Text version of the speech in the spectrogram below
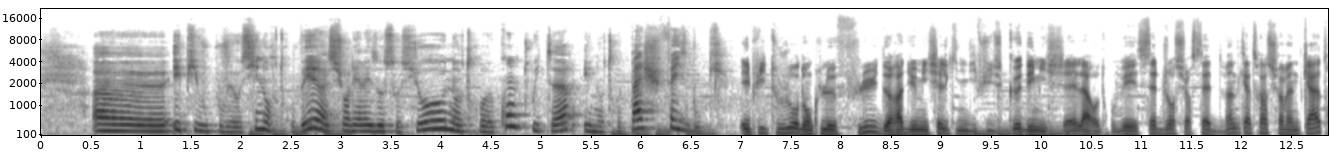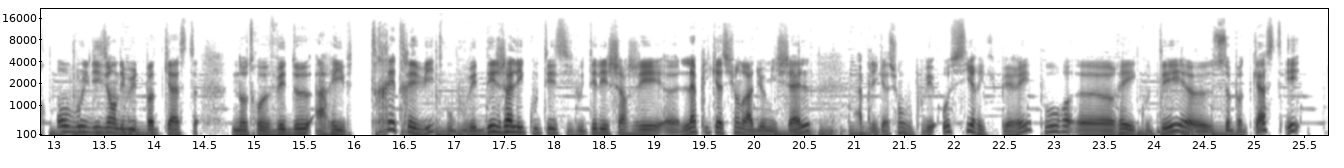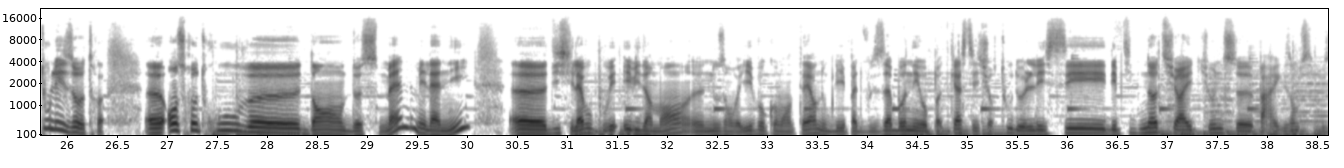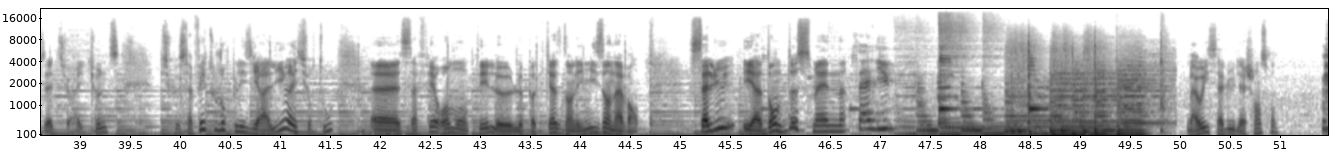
Euh, et puis vous pouvez aussi nous retrouver euh, sur les réseaux sociaux, notre compte Twitter et notre page Facebook. Et puis toujours donc le flux de Radio Michel qui ne diffuse que des Michel à retrouver 7 jours sur 7, 24 heures sur 24. On vous le disait en début de podcast, notre V2 arrive très très vite. Vous pouvez déjà l'écouter si vous téléchargez euh, l'application de Radio Michel. Application que vous pouvez aussi récupérer pour réécouter ce podcast et tous les autres. Euh, on se retrouve euh, dans deux semaines, Mélanie. Euh, D'ici là, vous pouvez évidemment nous envoyer vos commentaires. N'oubliez pas de vous abonner au podcast et surtout de laisser des petites notes sur iTunes, par exemple, si vous êtes sur iTunes, puisque ça fait toujours plaisir à lire et surtout, ça fait remonter le, le podcast dans les mises en avant. Salut et à dans deux semaines. Salut Bah oui, salut la chanson.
